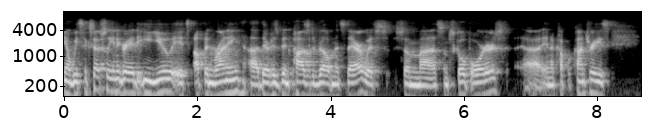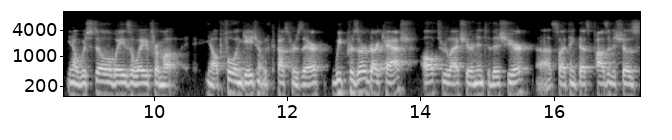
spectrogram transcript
you know we successfully integrated the eu it's up and running. Uh, there has been positive developments there with some uh, some scope orders uh, in a couple countries. You know we're still a ways away from a you know full engagement with customers there. We preserved our cash all through last year and into this year. Uh, so i think that's positive. It shows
